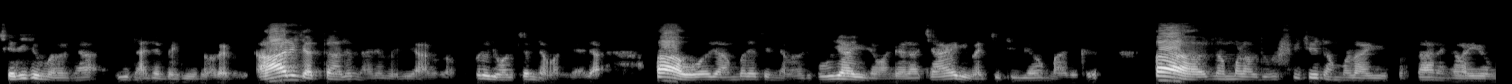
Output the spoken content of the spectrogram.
ശരിക്കും പറഞ്ഞാൽ ഈ നരബലി എന്ന് പറയുന്നത്. ആര് ചത്താലും നരബലിയാണല്ലോ ഒരു ജോത്സ്യന്റെ മണ്ടേല. ആ ഒരു അമ്പലത്തിന്റെ ഒരു പൂജാരിയുടെ മണ്ടേല ചാരി വെച്ചിട്ട് യോഗന്മാർക്ക് ആ നമ്മളെ ദൂഷിച്ച് നമ്മളെ ഈ പ്രസ്ഥാനങ്ങളെയും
